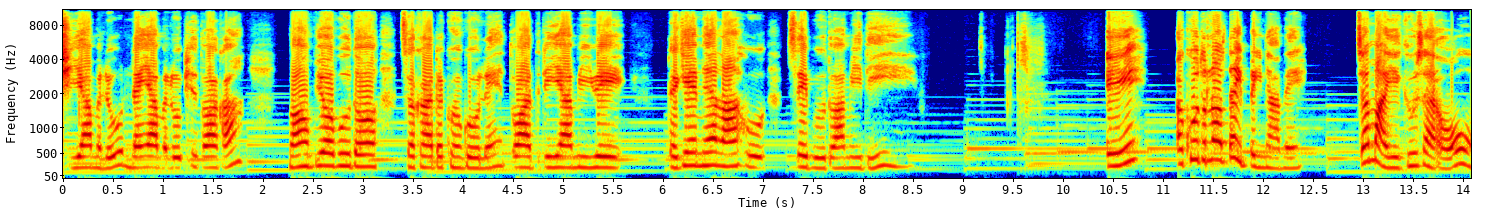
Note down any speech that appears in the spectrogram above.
ရှိရမလို့လမ်းရမလို့ဖြစ်သွားကမောင်ပြောဘူးသောစကားတစ်ခွန်းကိုလည်းသွားတည်ရမိ၍တကယ်မြန်လားဟုစိတ်ပူသွားမိသည်အေးအခုတော့တိတ်ပိန်တာပဲကျမရေကူးဆိုင်အောင်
